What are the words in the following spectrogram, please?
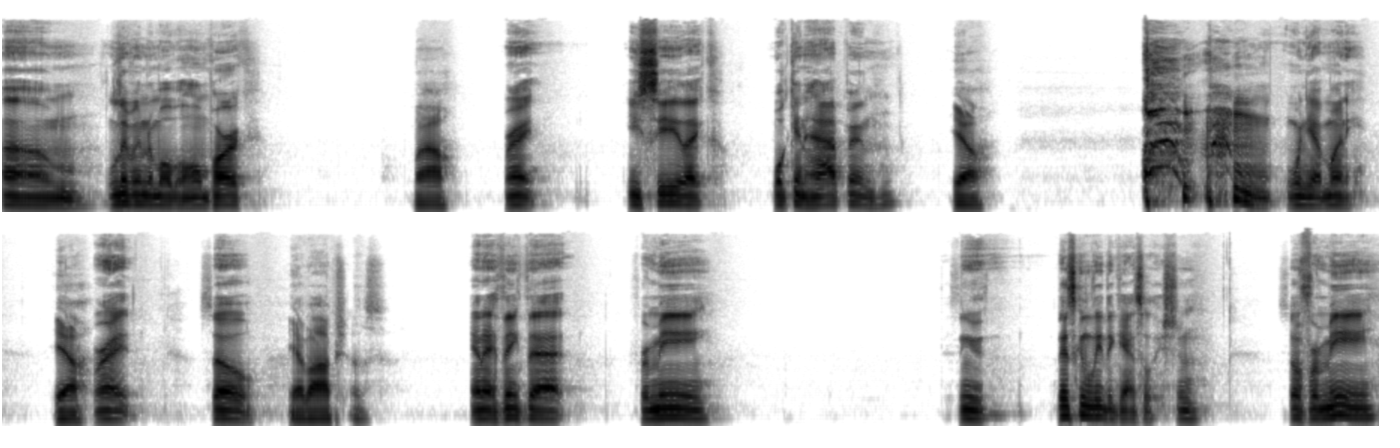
um, living in a mobile home park, Wow. right? You see like what can happen Yeah. when you have money, Yeah. right? So, You have options. and I think that for me, this can lead to cancellation. So for me,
